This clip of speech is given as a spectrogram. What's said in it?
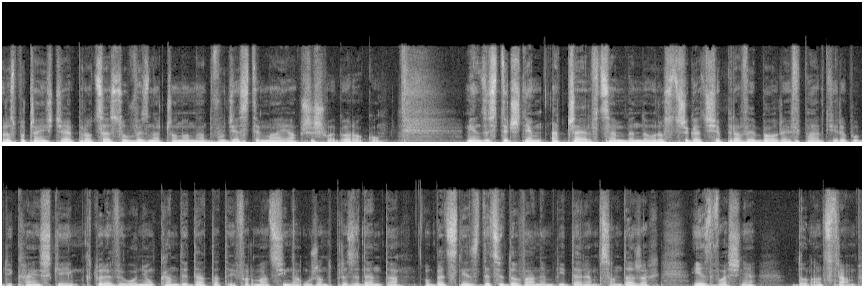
Rozpoczęcie procesu wyznaczono na 20 maja przyszłego roku. Między styczniem a czerwcem będą rozstrzygać się prawybory w Partii Republikańskiej, które wyłonią kandydata tej formacji na urząd prezydenta. Obecnie zdecydowanym liderem w sondażach jest właśnie Donald Trump.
